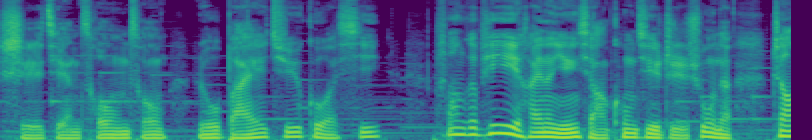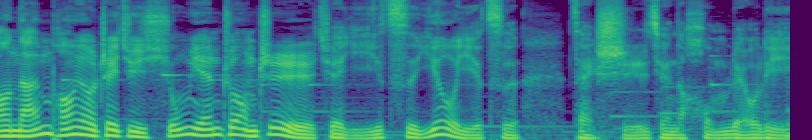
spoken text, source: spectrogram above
时间匆匆如白驹过隙，放个屁还能影响空气指数呢？找男朋友这句雄言壮志，却一次又一次在时间的洪流里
